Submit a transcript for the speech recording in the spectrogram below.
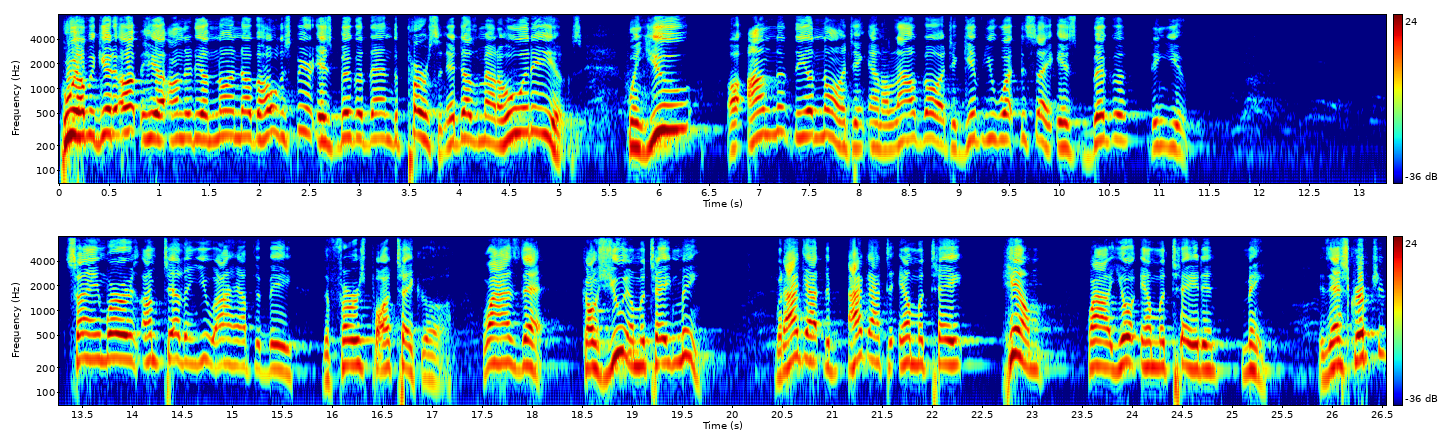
Whoever get up here under the anointing of the Holy Spirit is bigger than the person. It doesn't matter who it is. When you are under the anointing and allow God to give you what to say, it's bigger than you. Same words I'm telling you, I have to be the first partaker of. Why is that? Because you imitate me. But I got to I got to imitate him while you're imitating me. Is that scripture?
